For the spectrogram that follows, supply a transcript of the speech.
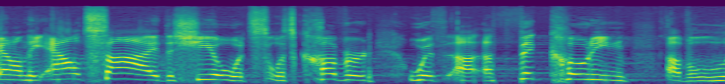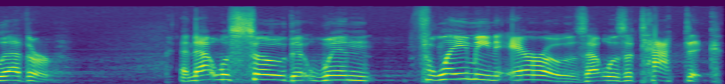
And on the outside, the shield was, was covered with a, a thick coating of leather. And that was so that when flaming arrows, that was a tactic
